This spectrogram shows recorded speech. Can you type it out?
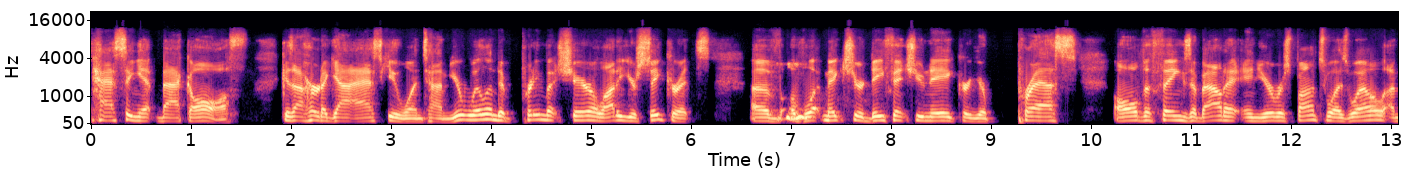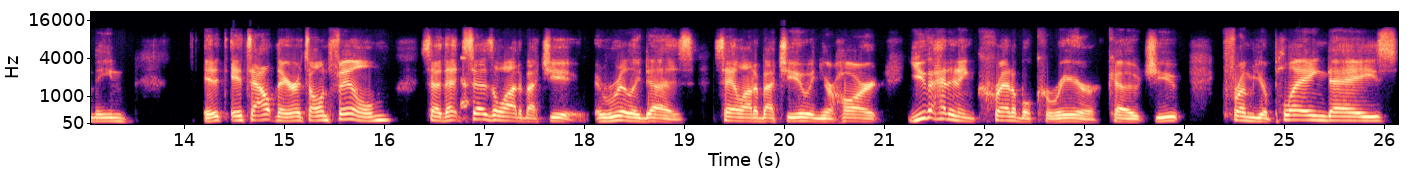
passing it back off. Because I heard a guy ask you one time, you're willing to pretty much share a lot of your secrets of, mm-hmm. of what makes your defense unique or your press, all the things about it. And your response was, well, I mean, it, it's out there, it's on film. So that yeah. says a lot about you. It really does say a lot about you and your heart. You've had an incredible career, coach. You from your playing days,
